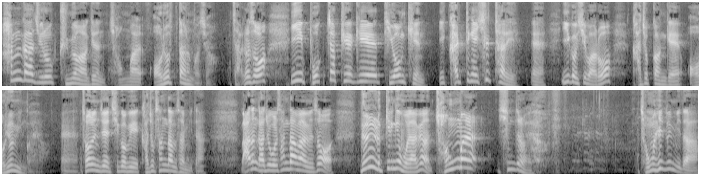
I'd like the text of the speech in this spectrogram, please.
한 가지로 규명하기는 정말 어렵다는 거죠. 자, 그래서 이 복잡하게 뒤엉킨 이 갈등의 실타리, 예, 이것이 바로 가족 관계의 어려움인 거예요. 예, 저는 이제 직업이 가족 상담사입니다. 많은 가족을 상담하면서 늘 느끼는 게 뭐냐면 정말 힘들어요. 정말 힘듭니다.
